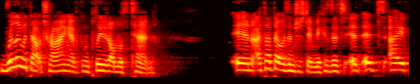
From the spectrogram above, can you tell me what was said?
really without trying, I've completed almost 10 and I thought that was interesting because it's it, it's I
